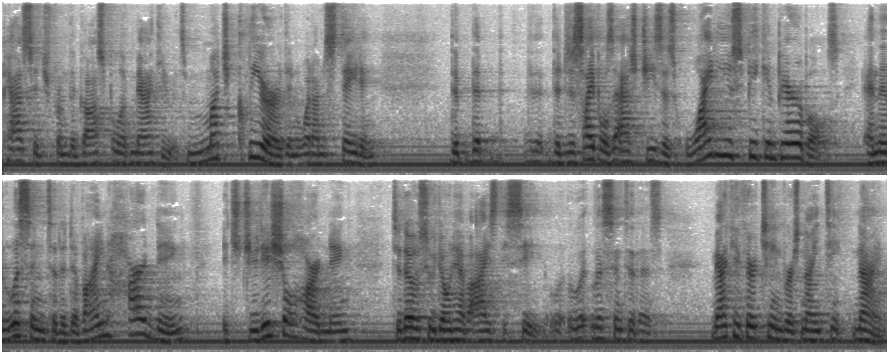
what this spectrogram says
passage from the Gospel of Matthew. It's much clearer than what I'm stating. The, the, the, the disciples asked Jesus, Why do you speak in parables? And then listen to the divine hardening, it's judicial hardening to those who don't have eyes to see. L- listen to this Matthew 13, verse 19, 9.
